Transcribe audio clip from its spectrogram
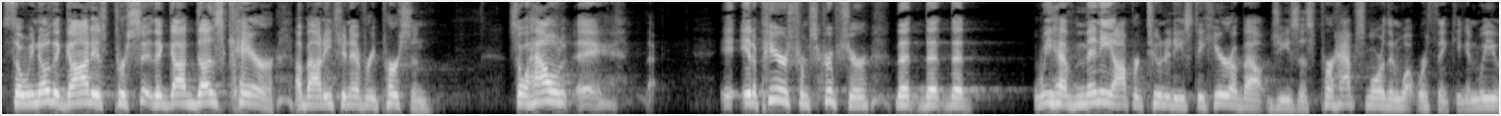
So we know that God is pursue, that God does care about each and every person. So how, eh, it appears from scripture that, that, that we have many opportunities to hear about Jesus, perhaps more than what we're thinking. And we,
